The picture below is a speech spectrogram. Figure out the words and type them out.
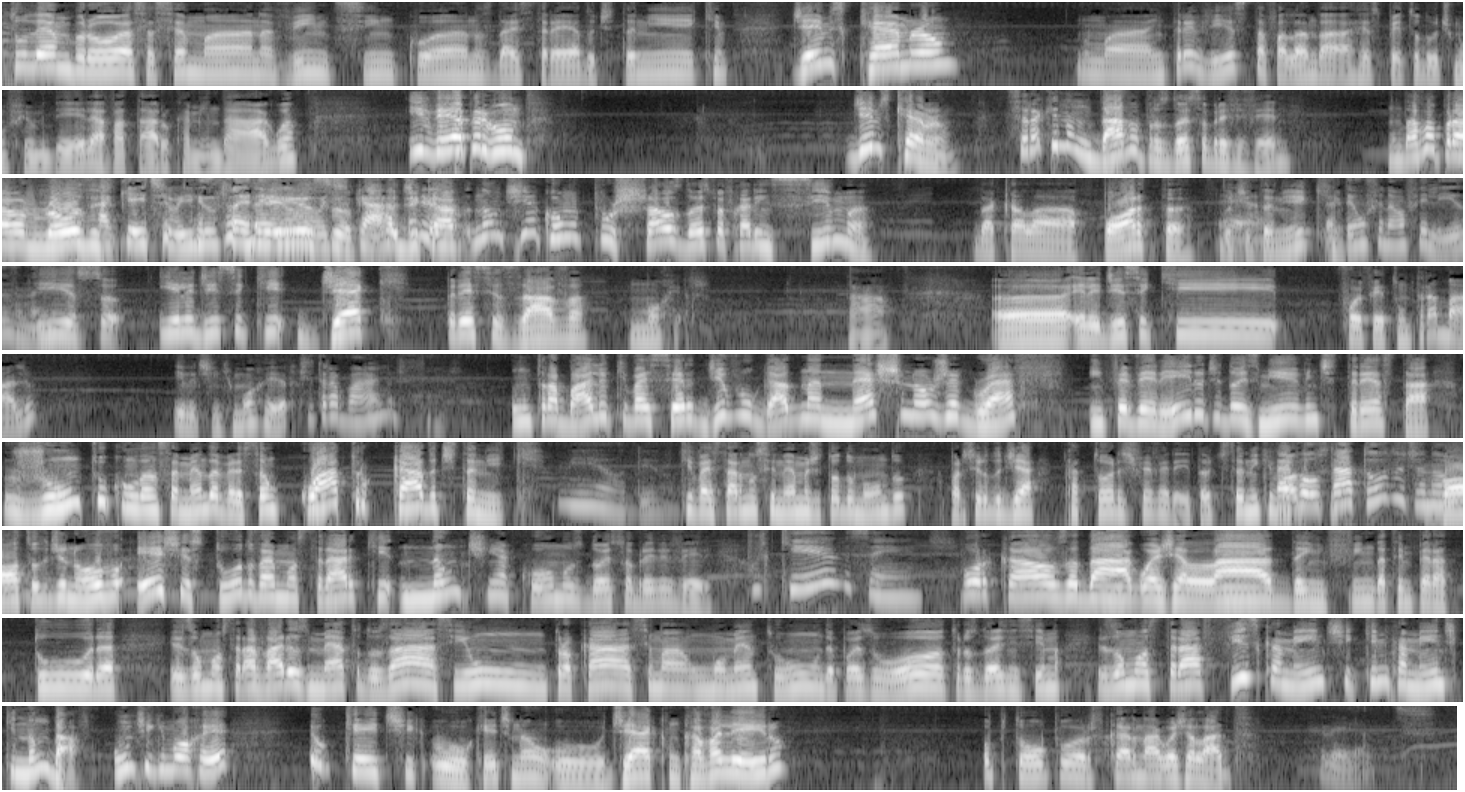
Tu lembrou essa semana, 25 anos da estreia do Titanic. James Cameron, numa entrevista falando a respeito do último filme dele, Avatar, O Caminho da Água. E veio a pergunta. James Cameron, será que não dava para os dois sobreviverem? Não dava pra Rose... A Kate Winslet É e o DiCaprio. DiCaprio. Não tinha como puxar os dois pra ficar em cima daquela porta do É, Titanic. Já tem um final feliz, né? Isso. E ele disse que Jack precisava morrer. Tá? Ah, ele disse que foi feito um trabalho e ele tinha que morrer. Que trabalho. Um trabalho que vai ser divulgado na National Geographic em fevereiro de 2023, tá? Junto com o lançamento da versão 4K do Titanic, Meu Deus. que vai estar nos cinemas de todo mundo a partir do dia 14 de fevereiro. Então o Titanic Vai volta voltar tudo de novo? Volta tudo de novo. Este estudo vai mostrar que não tinha como os dois sobreviverem. Por que, Vicente? Por causa da água gelada, enfim, da temperatura. Eles vão mostrar vários métodos. Ah, se um trocasse uma, um momento um, depois o outro, os dois em cima. Eles vão mostrar fisicamente quimicamente que não dava. Um tinha que morrer. E o Kate, o Kate não, o Jack, um cavalheiro, optou por ficar na água gelada. Credo.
